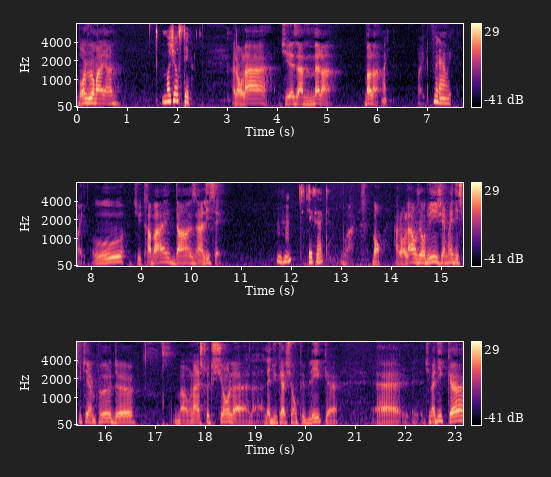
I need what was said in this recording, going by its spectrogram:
Bonjour Marianne. Bonjour Steve. Alors là, tu es à Melun. Melun. Oui. Oui. Melun, oui. Oui. Où tu travailles dans un lycée. Mhm, C'est exact. Bon. Alors là, aujourd'hui, j'aimerais discuter un peu de bon, l'instruction, l'éducation publique. Euh, euh, tu m'as dit que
